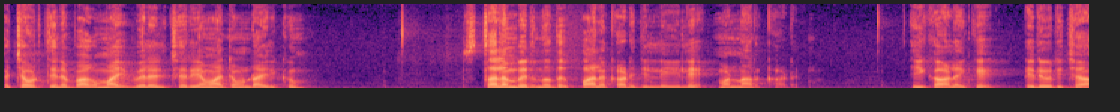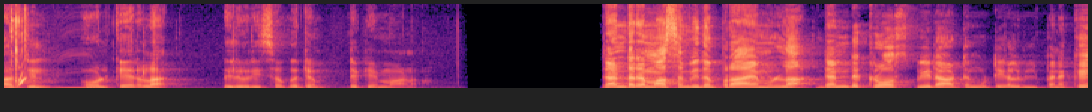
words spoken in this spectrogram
കച്ചവടത്തിന്റെ ഭാഗമായി വിലയിൽ ചെറിയ മാറ്റം ഉണ്ടായിരിക്കും. സ്ഥലം വരുന്നത് പാലക്കാട് ജില്ലയിലെ മണ്ണാർക്കാട്. ഈ കാളയ്ക്ക് ഡെലിവറി ചാർജിൽ ഓൾ കേരള ഡെലിവറി സൗകര്യം ലഭ്യമാണ്. രണ്ടര മാസം വീതം പ്രായമുള്ള രണ്ട് ക്രോസ് ബീഡ് ആട്ടിൻകുട്ടികൾ വിൽപ്പനയ്ക്ക്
